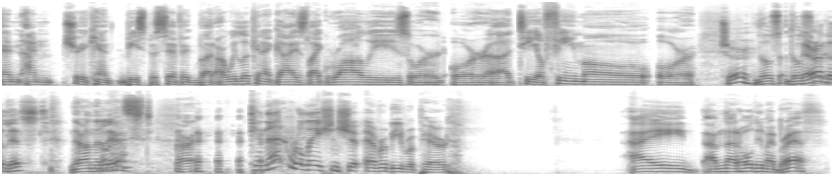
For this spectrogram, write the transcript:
and I'm sure you can't be specific, but are we looking at guys like Raleigh's or or uh, Teofimo or Sure. those those They're on the of- list. They're on the list. All right. Can that relationship ever be repaired? I I'm not holding my breath,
